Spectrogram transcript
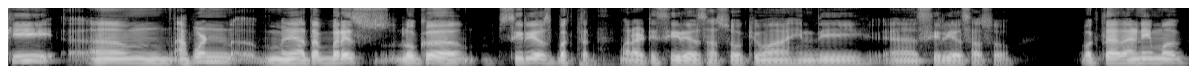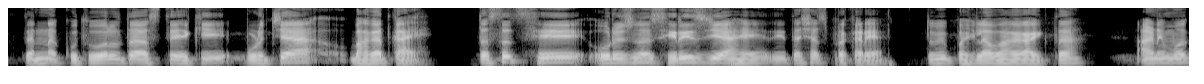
की आपण म्हणजे आता बरेच लोक सिरियल्स बघतात. मराठी सिरियल्स असो किंवा हिंदी सिरियल्स असो. बघतात आणि मग त्यांना कुतूहलता असते की पुढच्या भागात काय? आहे. तसंच हे ओरिजिनल सिरीज जी आहे ती तशाच प्रकारे आहे. तुम्ही पहिला भाग ऐकता आणि मग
